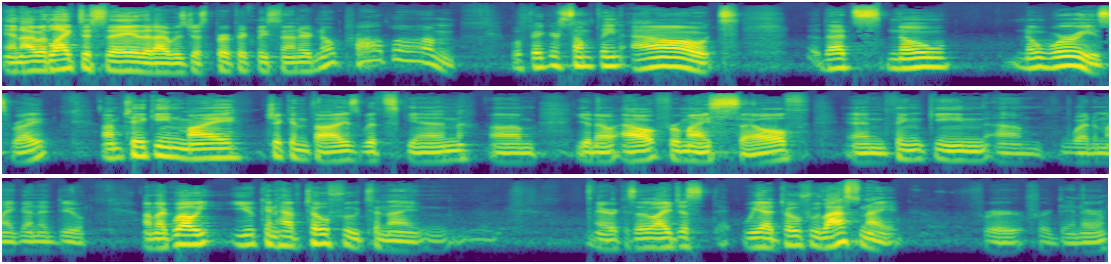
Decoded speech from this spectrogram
And I would like to say that I was just perfectly centered. No problem. We'll figure something out. That's no no worries, right? I'm taking my chicken thighs with skin, um, you know, out for myself and thinking, um, what am I going to do? I'm like, well, you can have tofu tonight. And Erica said, well, I just, we had tofu last night for, for dinner.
